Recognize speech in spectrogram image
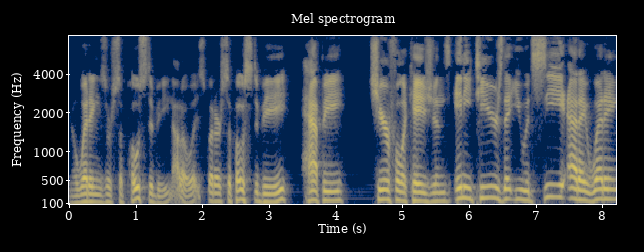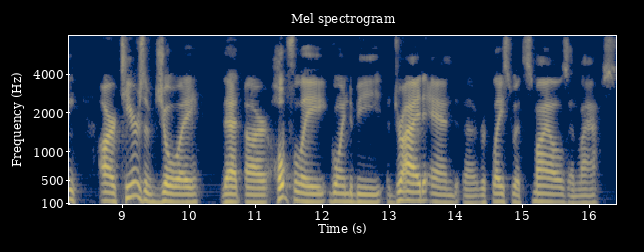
You know, weddings are supposed to be, not always, but are supposed to be happy, cheerful occasions. Any tears that you would see at a wedding are tears of joy that are hopefully going to be dried and uh, replaced with smiles and laughs.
